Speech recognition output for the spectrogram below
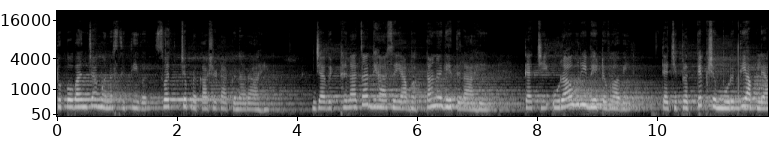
तुकोबांच्या मनस्थितीवर स्वच्छ प्रकाश टाकणारा आहे. ज्या विठ्ठलाचा ध्यास या भक्तानं घेतला आहे त्याची उराउरी भेट व्हावी त्याची प्रत्यक्ष मूर्ती आपल्या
